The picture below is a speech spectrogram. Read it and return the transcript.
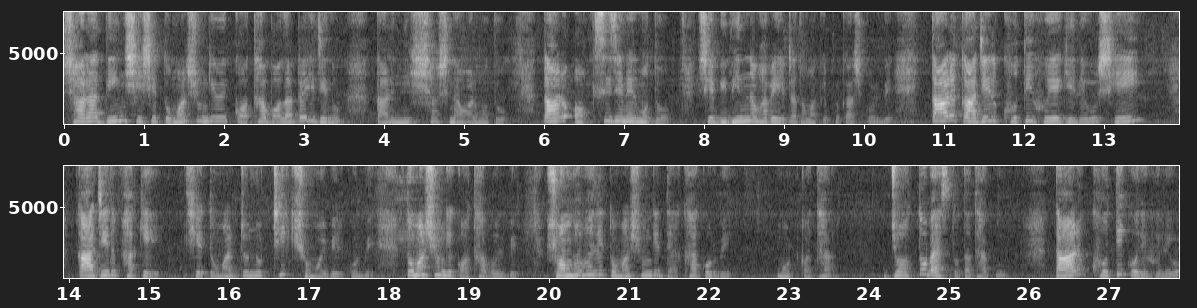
সারা দিন শেষে তোমার সঙ্গে ওই কথা বলাটাই যেন তার নিঃশ্বাস নেওয়ার মতো, তার অক্সিজেনের মতো। সে বিভিন্নভাবে এটা তোমাকে প্রকাশ করবে। তার কাজের ক্ষতি হয়ে গেলেও সেই কাজের ফাঁকে সে তোমার জন্য ঠিক সময় বের করবে, তোমার সঙ্গে কথা বলবে। সম্ভব হলে তোমার সঙ্গে দেখা করবে। মোট কথা, যত ব্যস্ততা থাকুক তার ক্ষতি করে হলেও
